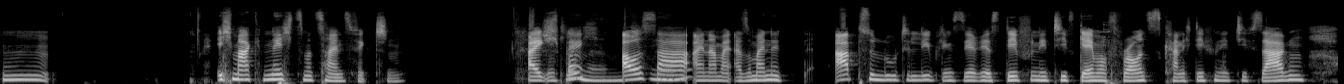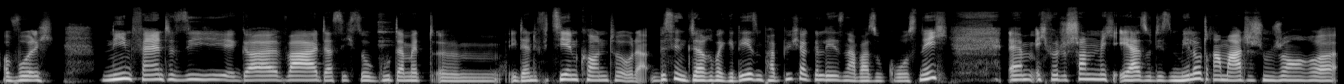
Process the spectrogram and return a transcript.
Mm. Ich mag nichts mit Science Fiction. Eigentlich. Spannend, Außer ja. einer meiner, also meine absolute Lieblingsserie ist definitiv Game of Thrones, kann ich definitiv sagen. Obwohl ich nie ein Fantasy-Girl war, dass ich so gut damit ähm, identifizieren konnte oder ein bisschen darüber gelesen, ein paar Bücher gelesen, aber so groß nicht. Ähm, ich würde schon mich eher so diesem melodramatischen Genre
